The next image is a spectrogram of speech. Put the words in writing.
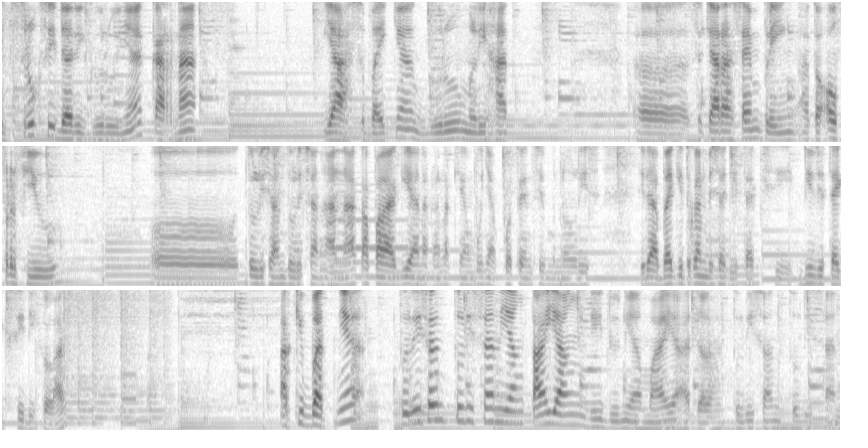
instruksi dari gurunya karena ya sebaiknya guru melihat uh, secara sampling atau overview tulisan tulisan-tulisan anak apalagi anak-anak yang punya potensi menulis. Tidak baik itu kan bisa deteksi dideteksi di kelas. Akibatnya, tulisan-tulisan yang tayang di dunia maya adalah tulisan-tulisan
